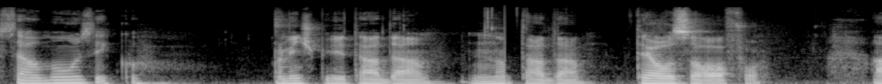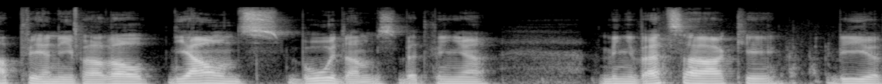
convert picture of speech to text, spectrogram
savu mūziku? Viņš bija tādā, nu, tādā teozofu apvienībā, vēl jauns būdams, bet viņa, viņa vecāki bija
